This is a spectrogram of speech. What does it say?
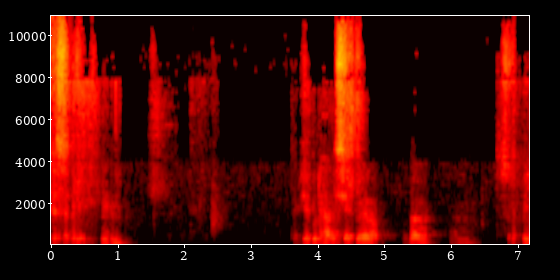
Že se mí. Hmm. Takže Buddha vysvětlil v, eh, to jsou takové,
